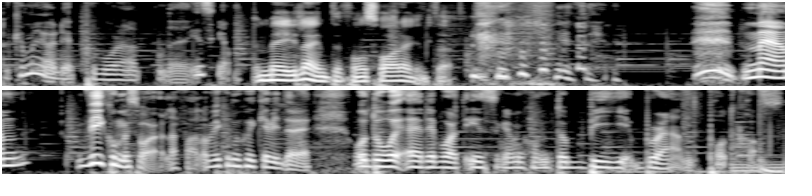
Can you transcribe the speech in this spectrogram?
då kan man göra det på vår eh, Instagram. Maila inte för hon svarar inte. Men vi kommer svara i alla fall och vi kommer skicka vidare. Och då är det vårt Instagramkonto Be Brand Podcast.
